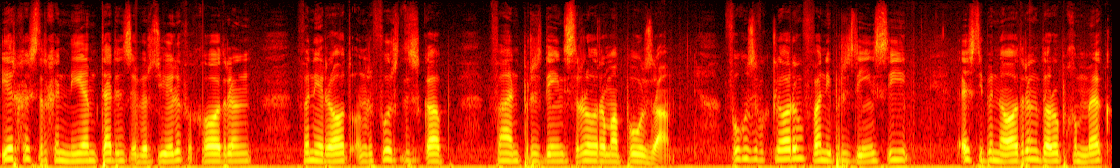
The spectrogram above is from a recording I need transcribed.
eergister geneem tydens een virtuele vergadering van die raad onder voorstelskap van president Cyril Ramaphosa. Volgens die verklaring van die presidentie is die benadering daarop gemik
